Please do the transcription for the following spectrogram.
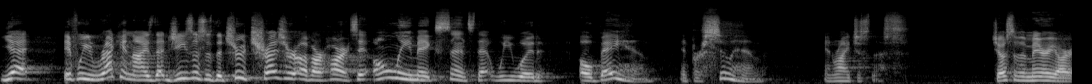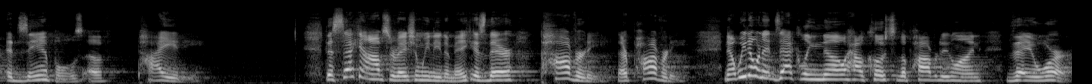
Yet, if we recognize that Jesus is the true treasure of our hearts, it only makes sense that we would obey him and pursue him in righteousness. Joseph and Mary are examples of piety the second observation we need to make is their poverty. Their poverty. Now, we don't exactly know how close to the poverty line they were.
